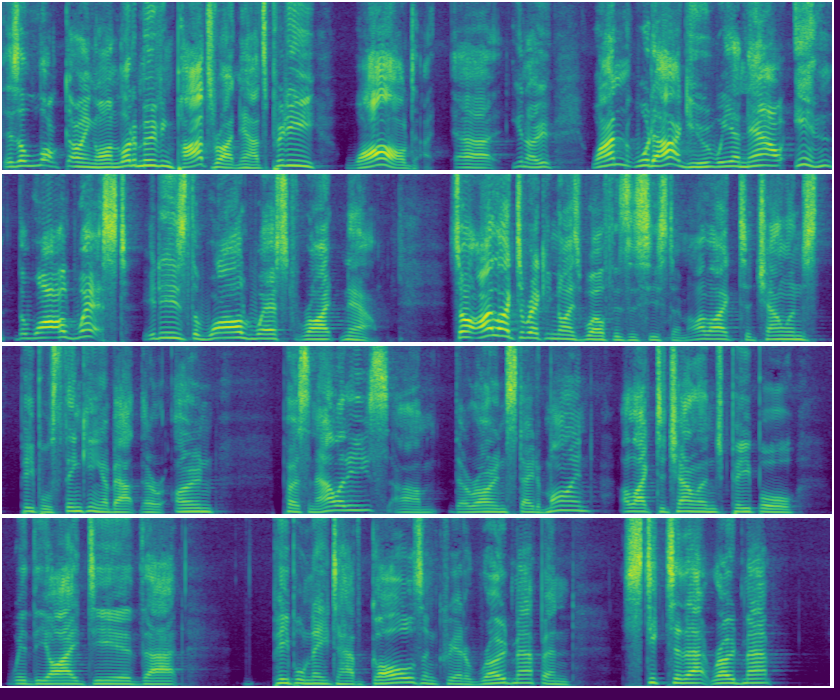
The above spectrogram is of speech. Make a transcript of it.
There's a lot going on, a lot of moving parts right now. It's pretty wild. Uh, you know, one would argue we are now in the Wild West. It is the Wild West right now. So I like to recognize wealth as a system. I like to challenge people's thinking about their own personalities, um, their own state of mind. I like to challenge people with the idea that people need to have goals and create a roadmap and stick to that roadmap.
